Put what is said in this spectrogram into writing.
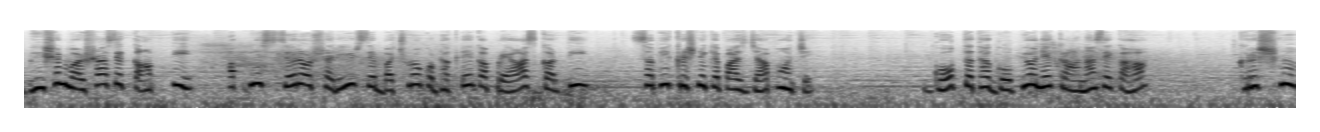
भीषण वर्षा से कांपती, अपने सिर और शरीर से बछड़ों को ढकने का प्रयास करती, सभी कृष्ण के पास जा पहुँचे। गोप तथा गोपियों ने क्राना से कहा, कृष्ण,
